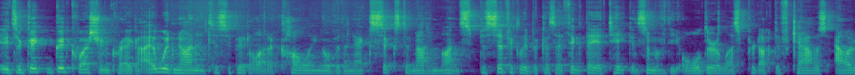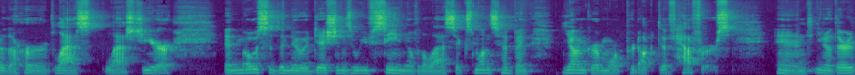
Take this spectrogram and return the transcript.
It's a good good question, Craig. I would not anticipate a lot of culling over the next six to nine months, specifically because I think they had taken some of the older, less productive cows out of the herd last last year. And most of the new additions we've seen over the last six months have been younger, more productive heifers. And you know they're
